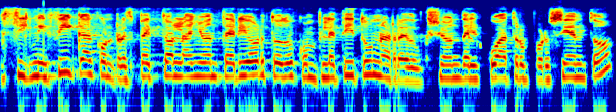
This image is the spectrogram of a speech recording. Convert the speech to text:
significa con respecto al año anterior, todo completito, una reducción del 4%,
